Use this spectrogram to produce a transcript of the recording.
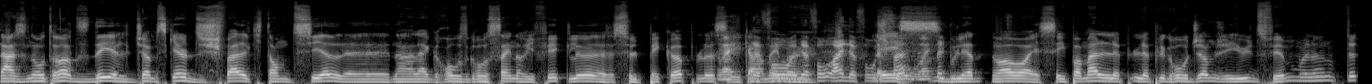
Dans une autre ordre d'idée, le jump scare du cheval qui tombe du ciel euh, dans la grosse, grosse scène horrifique là, sur le pick-up, là, c'est quand même. le, faux, ouais, le faux cheval. C'est ouais, ouais, c'est pas mal le, plus gros jump que j'ai eu du film. Moi, là. Tout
